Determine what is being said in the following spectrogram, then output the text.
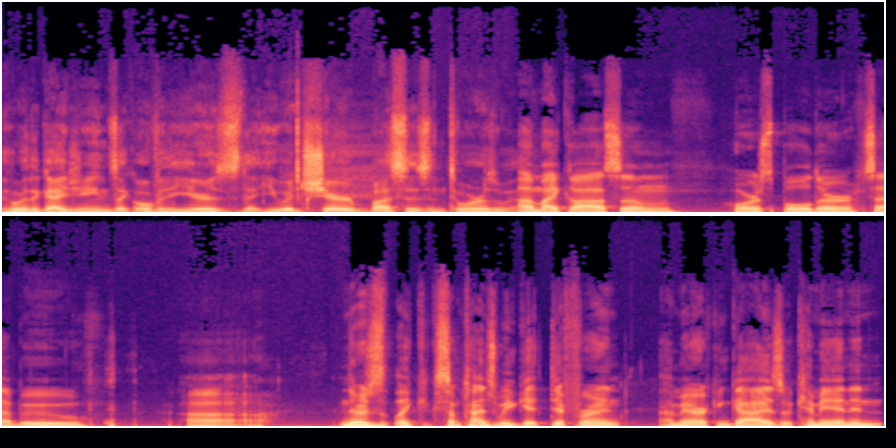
who are the gaijins like over the years that you would share buses and tours with? Uh, Mike Awesome, Horace Boulder, Sabu. uh, and there's like sometimes we get different American guys that come in and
